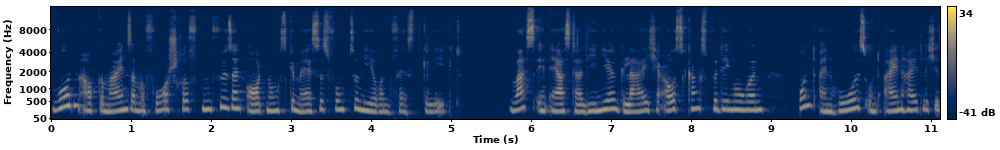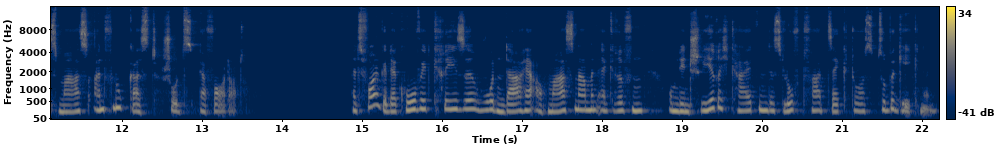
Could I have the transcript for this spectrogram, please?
wurden auch gemeinsame Vorschriften für sein ordnungsgemäßes Funktionieren festgelegt. was in erster Linie gleiche Ausgangsbedingungen und ein hohes und einheitliches Maß an Fluggastschutz erfordert. Als Folge der Covid-Krise wurden daher auch Maßnahmen ergriffen, um den Schwierigkeiten des Luftfahrtsektors zu begegnen.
